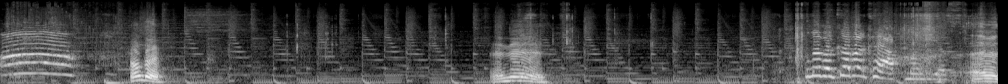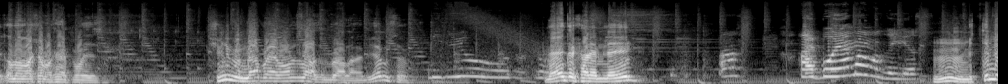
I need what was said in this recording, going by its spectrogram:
Aa, Ne oldu? Evet. buna baka baka yapmalıyız. Evet ona baka baka yapmalıyız. Şimdi bunları boyamamız lazım buraları biliyor musun? Biliyorum. Nerede kalemlerin? Ah, Hayır boyamamalıyız. Hmm, bitti mi?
